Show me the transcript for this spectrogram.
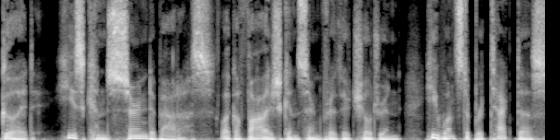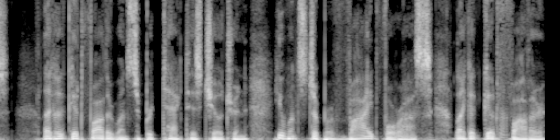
good. He's concerned about us, like a father's concerned for their children. He wants to protect us, like a good father wants to protect his children. He wants to provide for us, like a good father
